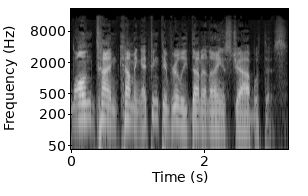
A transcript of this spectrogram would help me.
long time coming. I think they've really done a nice job with this.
